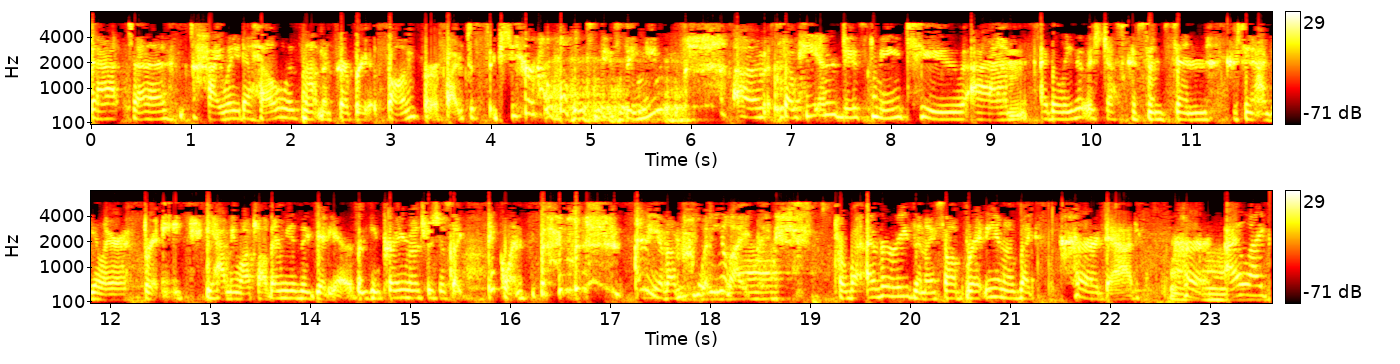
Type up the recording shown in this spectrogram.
that uh, "Highway to Hell" was not an appropriate song for a five to six year old to be singing. Um, so he introduced me to, um, I believe it was Jessica Simpson, Christina Aguilera, Britney. He had me watch all their music videos, and he pretty much was just like, "Pick one, any of them. What do you like?" For whatever reason, I saw Britney and I was like, "Her, Dad, her. I like,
